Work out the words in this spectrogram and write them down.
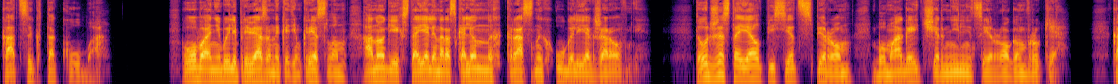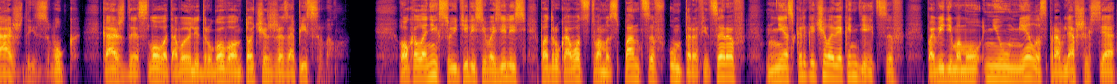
Кацик Такуба. Оба они были привязаны к этим креслам, а ноги их стояли на раскаленных красных угольях жаровни. Тут же стоял писец с пером, бумагой, чернильницей и рогом в руке. Каждый звук, каждое слово того или другого он тотчас же записывал. Около них суетились и возились под руководством испанцев, унтер-офицеров, несколько человек-индейцев, по-видимому, неумело справлявшихся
